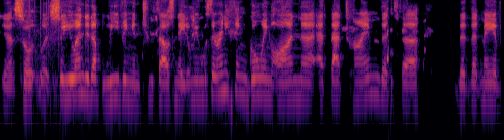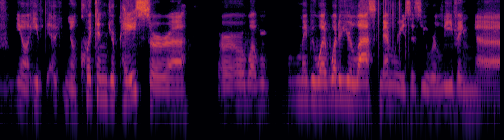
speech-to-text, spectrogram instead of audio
Yeah, so so you ended up leaving in 2008. I mean, was there anything going on uh, at that time that uh, that that may have you know uh, you know quickened your pace or uh, or, or what? Maybe what what are your last memories as you were leaving uh,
